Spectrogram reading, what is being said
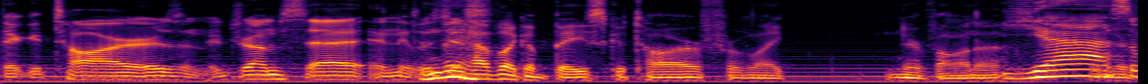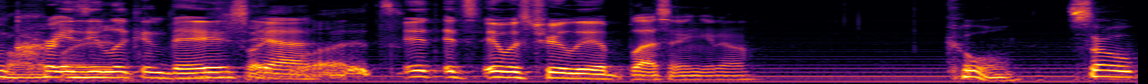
their guitars and their drum set, and it Didn't was they just have like a bass guitar from like Nirvana? yeah, The some crazy player? looking bass. Like, yeah, what? It, it's it was truly a blessing, you know. Cool. So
